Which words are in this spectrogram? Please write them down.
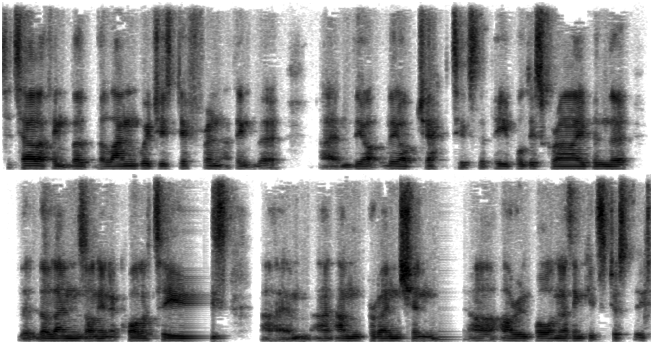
to tell. I think that the language is different. I think the um, the the objectives that people describe and the the, the lens on inequalities um, and, and, prevention are, are, important. I think it's just it's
